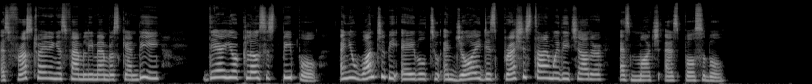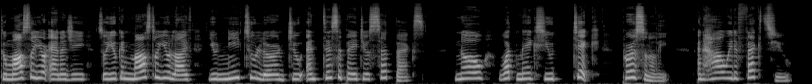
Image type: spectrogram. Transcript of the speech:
as frustrating as family members can be, they're your closest people, and you want to be able to enjoy this precious time with each other as much as possible. To master your energy so you can master your life, you need to learn to anticipate your setbacks. Know what makes you tick personally and how it affects you.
